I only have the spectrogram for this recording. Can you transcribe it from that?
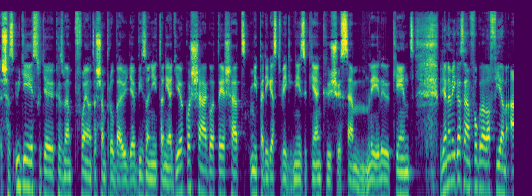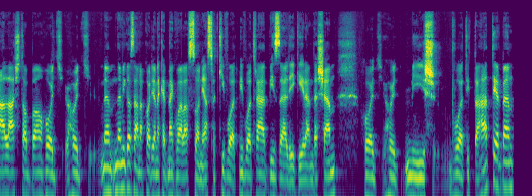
és az ügyész, ugye ő közben folyamatosan próbál ugye bizonyítani a gyilkosságot, és hát mi pedig ezt végignézzük ilyen külső szemlélőként. Ugye nem igazán foglal a film állást abban, hogy, hogy nem, nem igazán akarja neked megválaszolni azt, hogy ki volt, mi volt, rád bízza eléggé rendesen, hogy, hogy mi is volt itt a háttérben,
